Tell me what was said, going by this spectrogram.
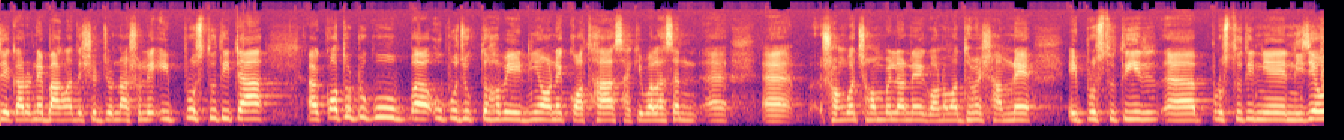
যে কারণে বাংলাদেশের জন্য আসলে এই প্রস্তুতিটা কতটুকু উপযুক্ত হবে এ নিয়ে অনেক কথা সাকিব আল হাসান সংবাদ সম্মেলনে, গণমাধ্যমের সামনে এই প্রস্তুতির প্রস্তুতি নিয়ে নিজেও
